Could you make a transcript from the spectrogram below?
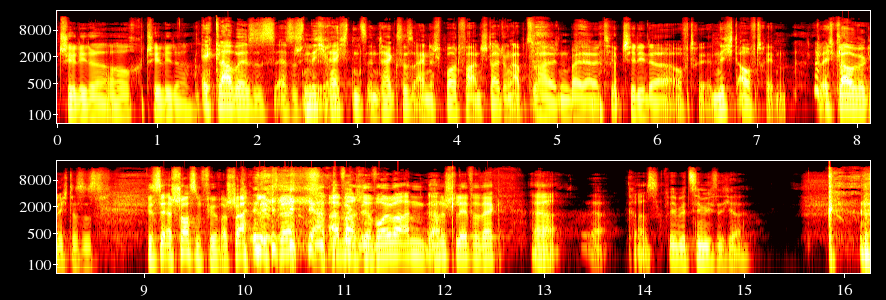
Cheerleader auch, Cheerleader. Ich glaube, es ist, es ist nicht rechtens in Texas eine Sportveranstaltung abzuhalten bei der Cheerleader auftre nicht auftreten. Ich glaube wirklich, das ist Bist du erschossen für wahrscheinlich, ne? Ja, Einfach wirklich. Revolver an, an eine Schläfe weg. Ja. ja, Krass. bin mir ziemlich sicher.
